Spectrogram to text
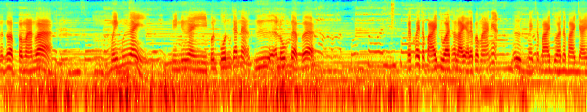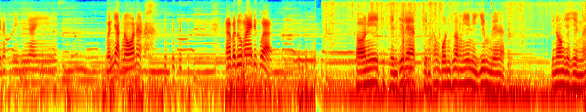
มันก็ประมาณว่าเมื่อยเมื่อยเหนื่อยๆปนๆกันน่ะ คืออารมณ์แบบว่าไม่ค่อยสบายตัวเท่าไหรอะไรประมาณเนี้ยเออไม่สบายตัวสบายใจนะเหนื่อยเหมือนอยากนอนอะเอามาดูไม้ดีกว่า ตอนนี้เห็นที่แรกเห็นข้างบนช่วงนี้นี่ยิ้มเลยนะพี่น้องจะเห็นไหม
